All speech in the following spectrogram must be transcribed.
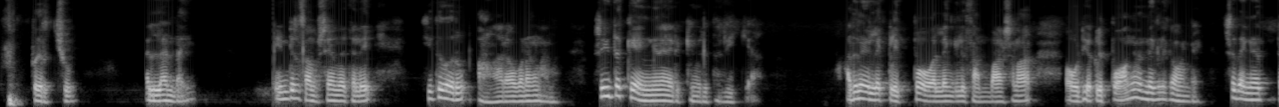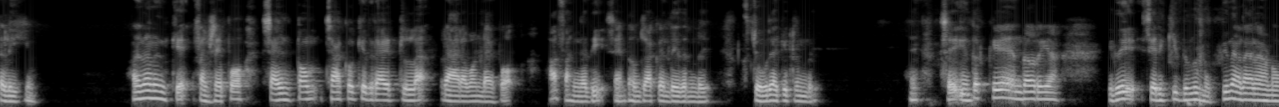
തെറിച്ചു. എല്ലാം ഉണ്ടായി. എന്റെ ഒരു സംശയം എന്താ വെച്ചാൽ ഇത് വെറും ആരോപണങ്ങളാണ്. പക്ഷെ ഇതൊക്കെ എങ്ങനെയായിരിക്കും ഒരു തെളിയിക്കുക? അതിന് വല്ല ക്ലിപ്പോ അല്ലെങ്കിൽ സംഭാഷണ ഓഡിയോ ക്ലിപ്പോ അങ്ങനെ എന്തെങ്കിലുമൊക്കെ വേണ്ടേ? പക്ഷെ ഇതെങ്ങനെ തെളിയിക്കും? അതിനാണ് എനിക്ക് സംശയം. ഇപ്പോൾ ഷൈൻ ടോം ചാക്കോക്കെതിരായിട്ടുള്ള ഒരു ആരോപണം ഉണ്ടായപ്പോൾ ആ സംഗതി ഷൈൻ ടോം ചാക്കോ എന്ത് ചെയ്തിട്ടുണ്ട്? സ്റ്റോറി ആക്കിയിട്ടുണ്ട്. പക്ഷെ ഇതൊക്കെ എന്താ പറയുക ഇത് ശരിക്കും ഇതിന്ന് മുക്തി നേടാനാണോ?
